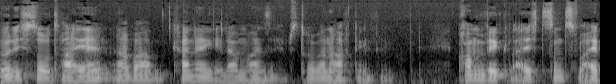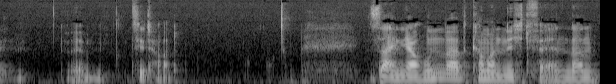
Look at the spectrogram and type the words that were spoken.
Würde ich so teilen, aber kann ja jeder mal selbst drüber nachdenken. Kommen wir gleich zum zweiten äh, Zitat. Sein Jahrhundert kann man nicht verändern,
